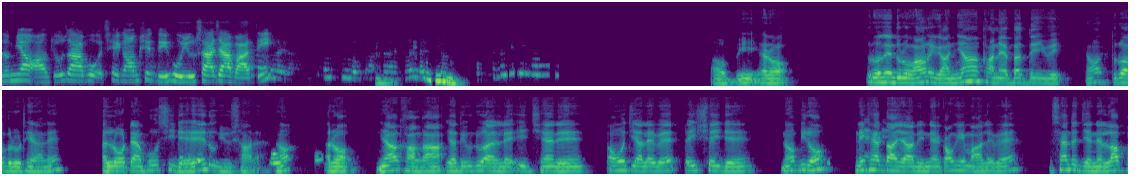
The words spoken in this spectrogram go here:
လွတ်မြောက်အောင်ကြိုးစားဖို့အချိန်ကောင်းဖြစ်သည်ဟုယူဆကြပါသည်ဟုတ်ပြီအဲ့တော့ သူတော်စင်သူတော်ကောင်းတွေကညခါနဲ့ပတ်သက်၍နော်သူတို့ကဘယ်လိုထင်တာလဲအလော်တန်ဖို့ရှိတယ်လို့ယူဆတာနော်အဲ့တော့ညခါကရာသီဥတုကလည်းအေးချမ်းတယ်ပတ်ဝန်းကျင်ကလည်းပဲတိတ်ဆိတ်တယ်နော်ပြီးတော့နေခတ်သားရတွေနဲ့ကောင်းကင်မှာလည်းပဲအဆန်းတကြင်နဲ့လှပ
